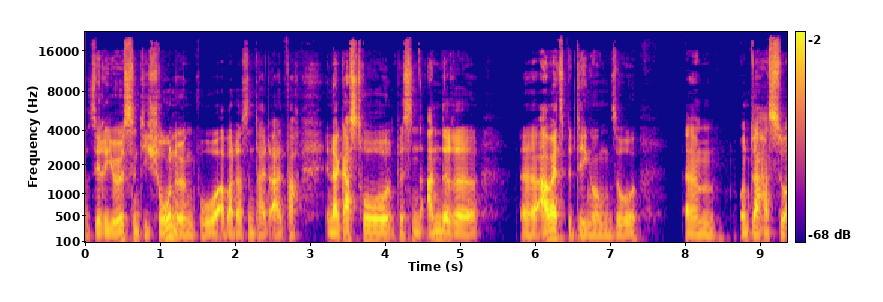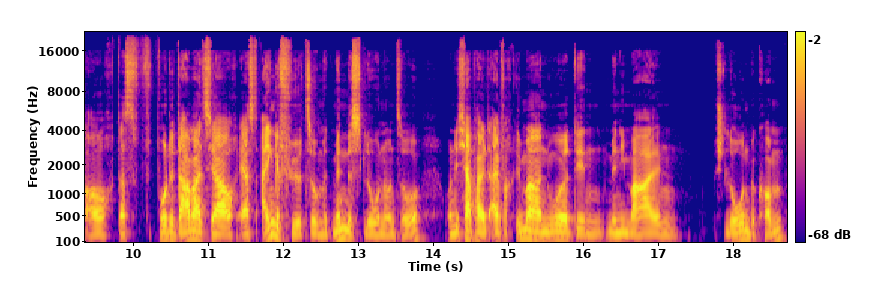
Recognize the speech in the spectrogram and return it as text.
seriös sind die schon irgendwo, aber das sind halt einfach in der Gastro ein bisschen andere äh, Arbeitsbedingungen so. Ähm, und da hast du auch, das wurde damals ja auch erst eingeführt, so mit Mindestlohn und so. Und ich habe halt einfach immer nur den minimalen Lohn bekommen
